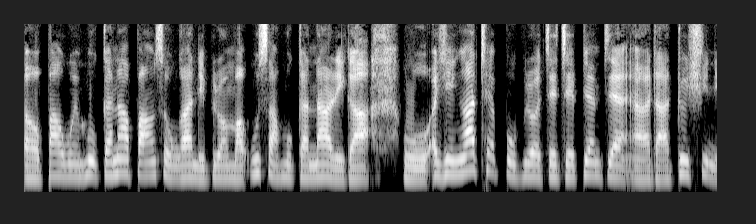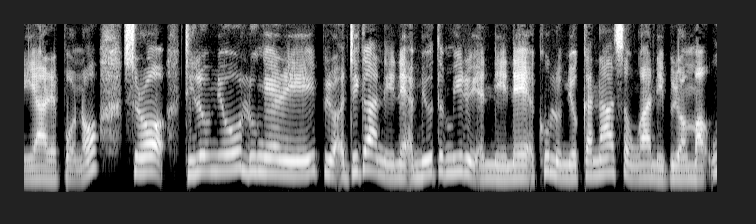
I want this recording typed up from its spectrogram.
ဟိုပါဝင်မှုကဏ္ဍပေါင်းစုံကနေပြီးတော့မှဥဆောင်မှုကဏ္ဍတွေကဟိုအရင်ကထက်ပို့ပြီးတော့ကြဲကြဲပြန့်ပြန့်အာဒါတွေ့ရှိနေရတယ်ပေါ့နော်ဆိုတော့ဒီလိုမျိုးလူငယ်တွေပြီးတော့အဓိကအနေနဲ့အမျိုးသမီးတွေအနေနဲ့အခုလိုမျိုးကဏ္ဍဆောင်ကနေပြီးတော့မှဥ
